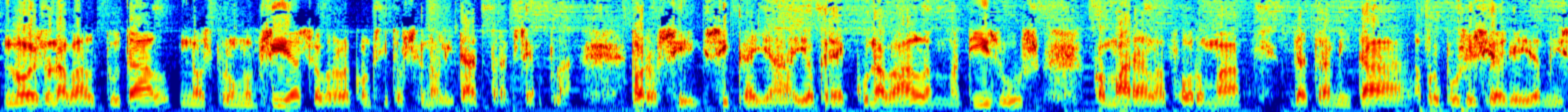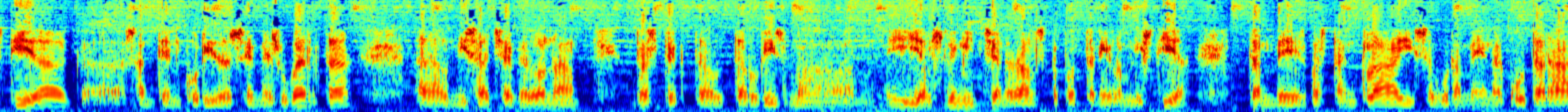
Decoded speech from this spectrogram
No és un aval total, no es pronuncia sobre la constitucionalitat, per exemple. Però sí, sí que hi ha, jo crec, un aval amb matisos, com ara la forma de tramitar la proposició de llei d'amnistia, que s'entén que hauria de ser més oberta, el missatge que dona respecte al terrorisme i els límits generals que pot tenir l'amnistia també és bastant clar i segurament acotarà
